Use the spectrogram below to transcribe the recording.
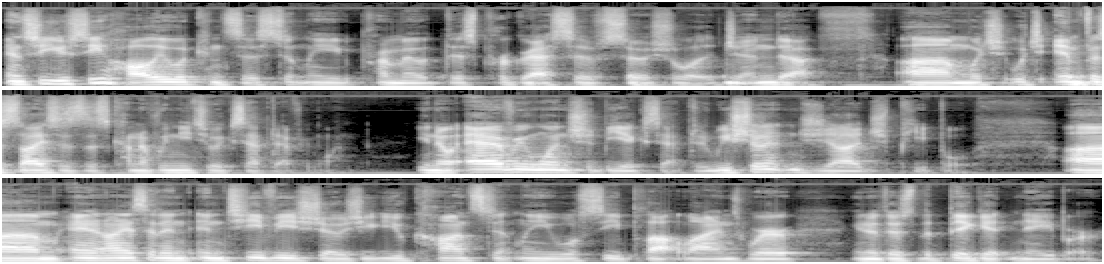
And so you see Hollywood consistently promote this progressive social agenda, um, which which emphasizes this kind of we need to accept everyone. You know, everyone should be accepted. We shouldn't judge people. Um, and like I said, in, in TV shows, you, you constantly will see plot lines where you know there's the bigot neighbor,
